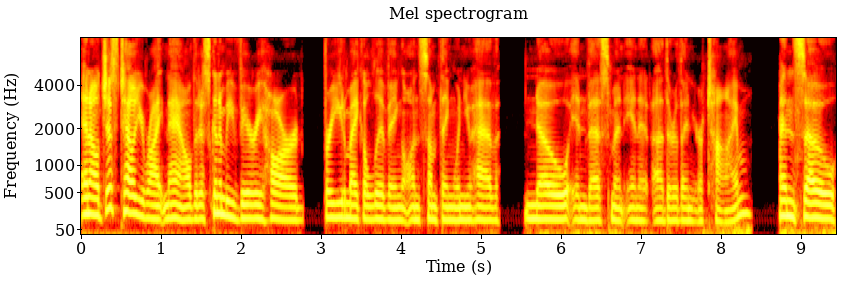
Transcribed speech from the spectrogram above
And I'll just tell you right now that it's going to be very hard for you to make a living on something when you have no investment in it other than your time. And so,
